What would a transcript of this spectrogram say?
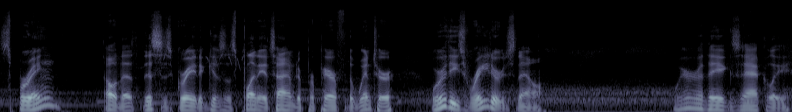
Spring. Oh, that this is great. It gives us plenty of time to prepare for the winter. Where are these raiders now? Where are they exactly?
